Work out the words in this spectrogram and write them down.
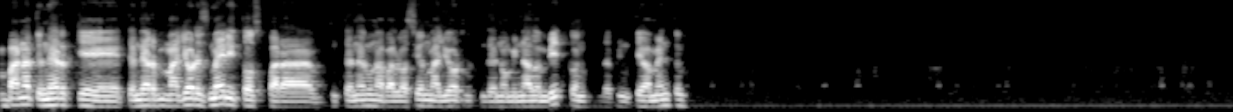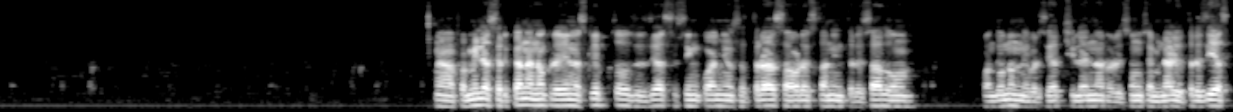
van a tener que tener mayores méritos para tener una evaluación mayor denominado en Bitcoin, definitivamente. Familia cercana no creía en las criptos desde hace cinco años atrás, ahora están interesados cuando una universidad chilena realizó un seminario de tres días.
